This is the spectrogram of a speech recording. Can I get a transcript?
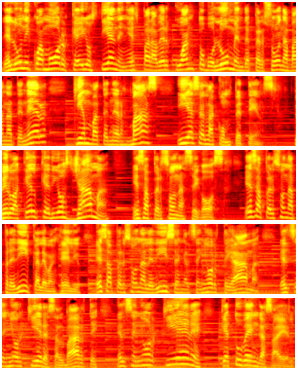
El único amor que ellos tienen es para ver cuánto volumen de personas van a tener, quién va a tener más, y esa es la competencia. Pero aquel que Dios llama, esa persona se goza. Esa persona predica el Evangelio. Esa persona le dice, el Señor te ama. El Señor quiere salvarte. El Señor quiere que tú vengas a Él.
